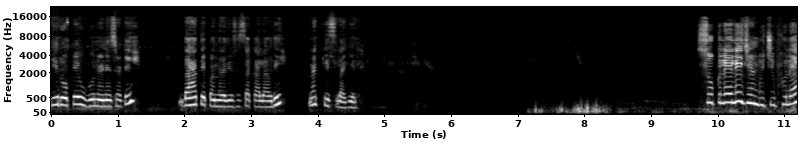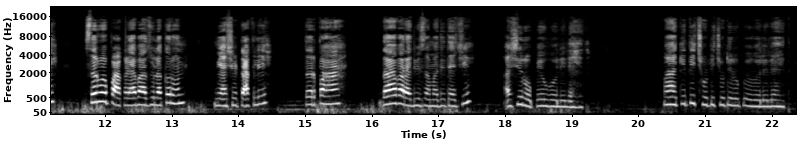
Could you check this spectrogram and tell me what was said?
ही रोपे उगवून येण्यासाठी दहा ते पंधरा दिवसाचा कालावधी नक्कीच लागेल. सुकलेली झेंडूची फुले सर्व पाकळ्या बाजूला करून मी अशी टाकली. तर पहा दहा बारा दिवसामध्ये त्याची अशी रोपे उगवलेली आहेत. पहा किती छोटी छोटी रोपे उगवलेली आहेत.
